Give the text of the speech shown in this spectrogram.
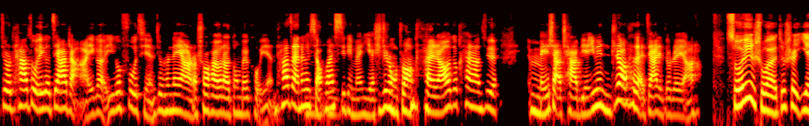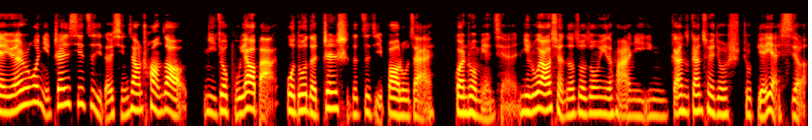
就是他作为一个家长啊，一个一个父亲，就是那样的，说话有点东北口音。他在那个小欢喜里面也是这种状态，然后就看上去没啥差别，因为你知道他在家里就这样。所以说啊，就是演员，如果你珍惜自己的形象创造，你就不要把过多的真实的自己暴露在观众面前。你如果要选择做综艺的话，你你干干脆就是就别演戏了，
